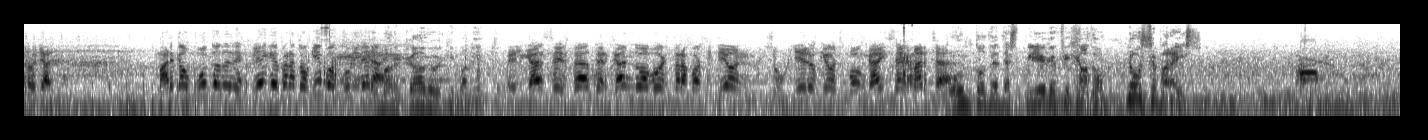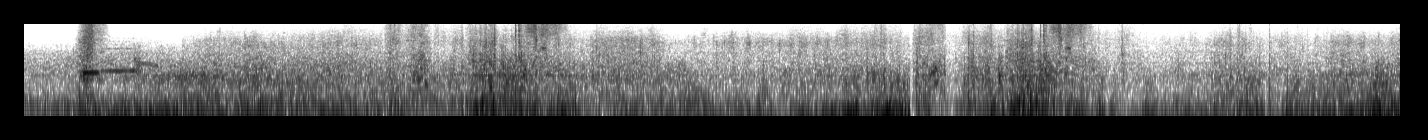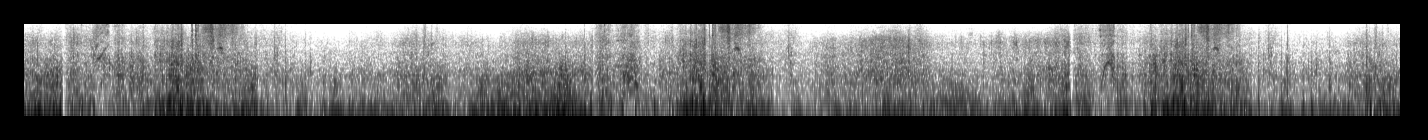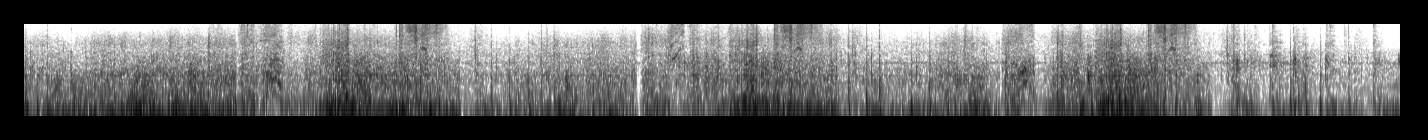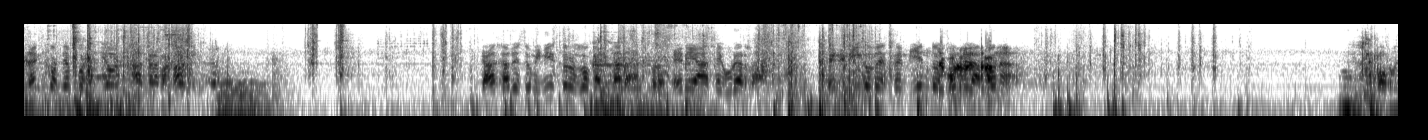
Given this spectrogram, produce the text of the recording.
Royale. Marca un punto de despliegue para tu equipo, He lideras. marcado equipamiento. El gas se está acercando a vuestra posición. Sugiero que os pongáis en marcha. Punto de despliegue fijado. ¡No os separéis!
